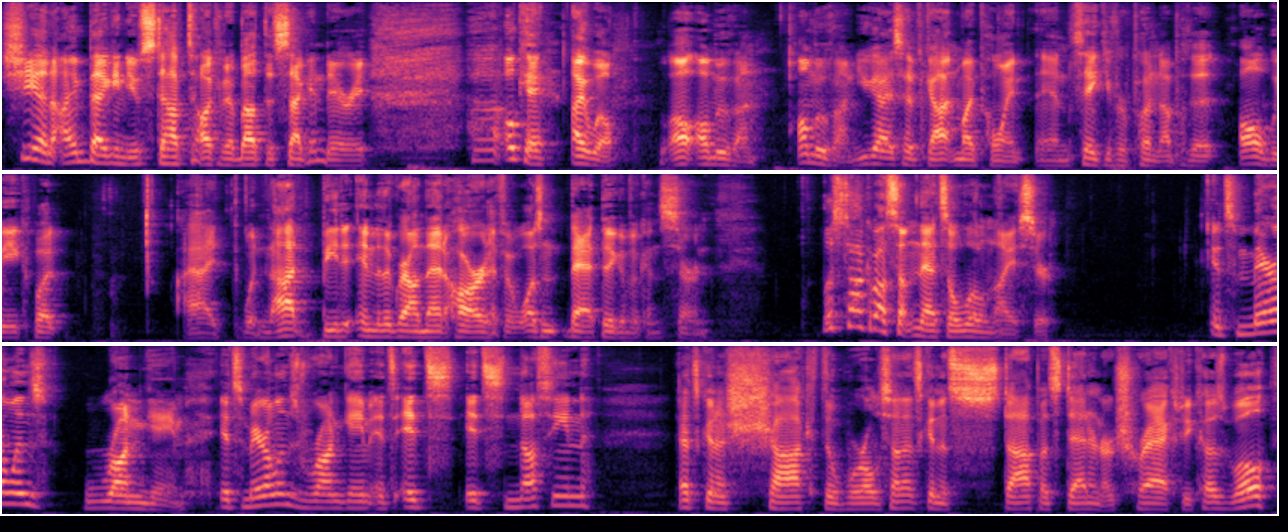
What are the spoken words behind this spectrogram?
Sheehan, I'm begging you, stop talking about the secondary. Uh, okay, I will. I'll, I'll move on. I'll move on. You guys have gotten my point, and thank you for putting up with it all week, but I would not beat it into the ground that hard if it wasn't that big of a concern. Let's talk about something that's a little nicer. It's Maryland's run game. It's Maryland's run game. It's it's it's nothing that's going to shock the world. It's nothing that's going to stop us dead in our tracks because well,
